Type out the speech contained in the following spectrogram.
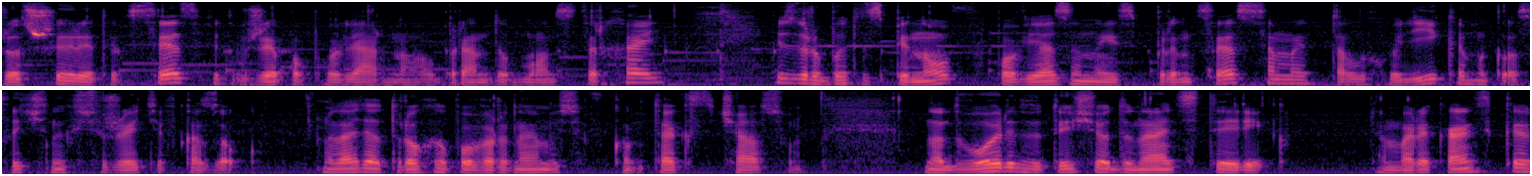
розширити всесвіт вже популярного бренду Monster High і зробити спін-офф, пов'язаний з принцесами та лиходійками класичних сюжетів казок. Давайте трохи повернемося в контекст часу. На дворі 2011 рік. Американська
